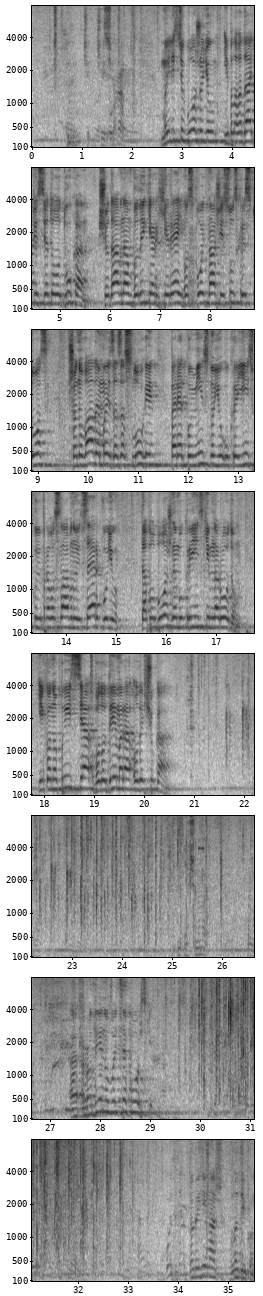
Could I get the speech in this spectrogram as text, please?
Милістю Божою і благодаттю Святого Духа, що дав нам великий архірей, Господь наш Ісус Христос, вшанували ми за заслуги перед помісною Українською православною церквою та побожним українським народом, іконописця Володимира Олещука. Якщо немає, родину Войцеховських. Дорогий наш владико,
